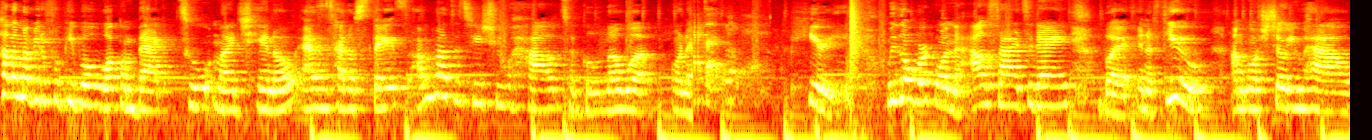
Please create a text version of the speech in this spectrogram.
Hello my beautiful people, welcome back to my channel. As the title states, I'm about to teach you how to glow up on a period. We're gonna work on the outside today but in a few i'm gonna show you how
